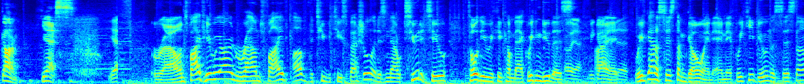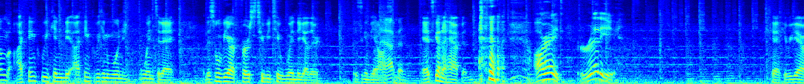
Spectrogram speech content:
Got him. Yes. Yeah. Round five. Here we are in round five of the 2v2 special. It is now 2 to 2. Told you we could come back. We can do this. Oh, yeah, we got Alright, this. We've got a system going, and if we keep doing the system, I think we can I think we can win win today. This will be our first 2v2 win together. This is gonna be Gonna awesome. happen. It's gonna happen. Alright, ready. Okay, here we go.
